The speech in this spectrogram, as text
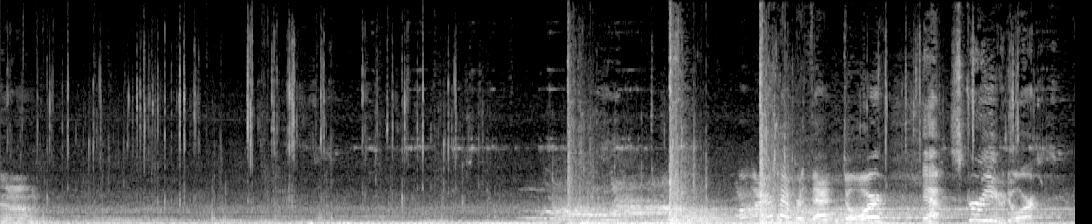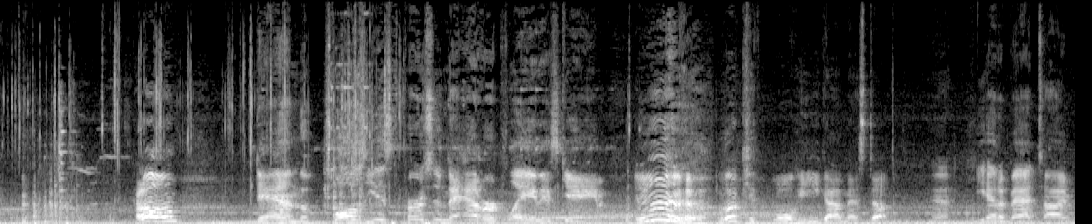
I don't know. Oh, I remember that door. Yeah, screw you, door. Hello? Dan, the ballsiest person to ever play this game. Ugh, look at... Oh, he got messed up. Yeah, he had a bad time.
